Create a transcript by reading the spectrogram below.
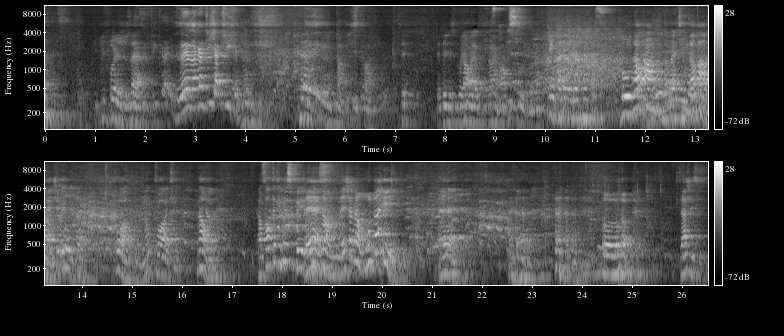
O que foi, José? Fica, é lagartixa tixa. Tá, que pá. Você você fez isso com ele? Não, é, não, é um absurdo, né? Quem tá reclamando? Multa lá, multa, mete multa lá, mete multa. Porra, não pode. Não, é uma falta de respeito. É, isso. não, não deixa não, multa aí. É. Ô, você acha isso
